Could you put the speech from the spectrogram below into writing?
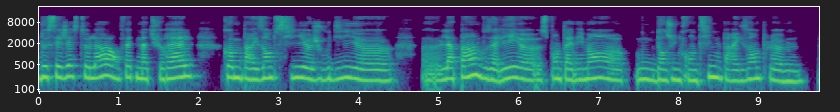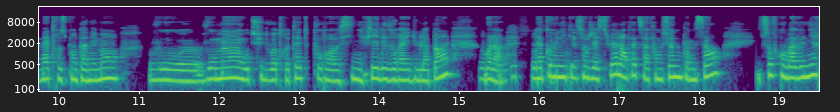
de ces gestes-là, en fait, naturels, comme par exemple si euh, je vous dis euh, euh, lapin, vous allez spontanément, dans une comptine par exemple, mettre spontanément vos, vos mains au-dessus de votre tête pour signifier les oreilles du lapin. Voilà, la communication gestuelle, en fait, ça fonctionne comme ça, sauf qu'on va venir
